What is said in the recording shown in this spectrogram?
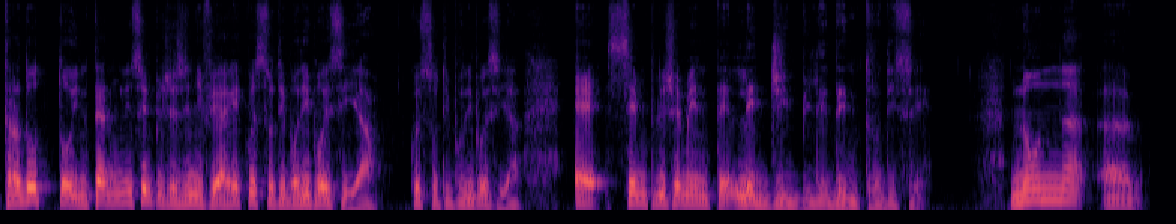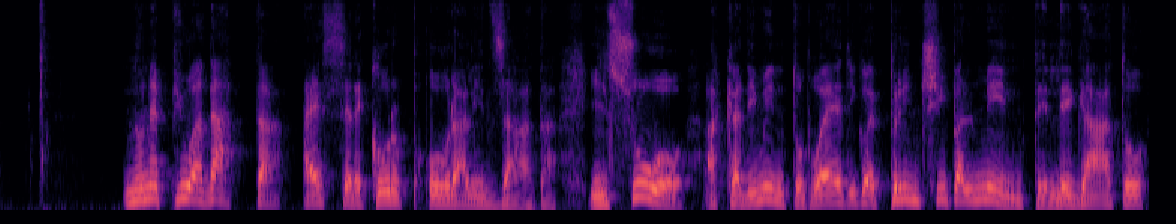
Tradotto in termini semplici significa che questo tipo di poesia, questo tipo di poesia è semplicemente leggibile dentro di sé. Non eh, non è più adatta a essere corporalizzata. Il suo accadimento poetico è principalmente legato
